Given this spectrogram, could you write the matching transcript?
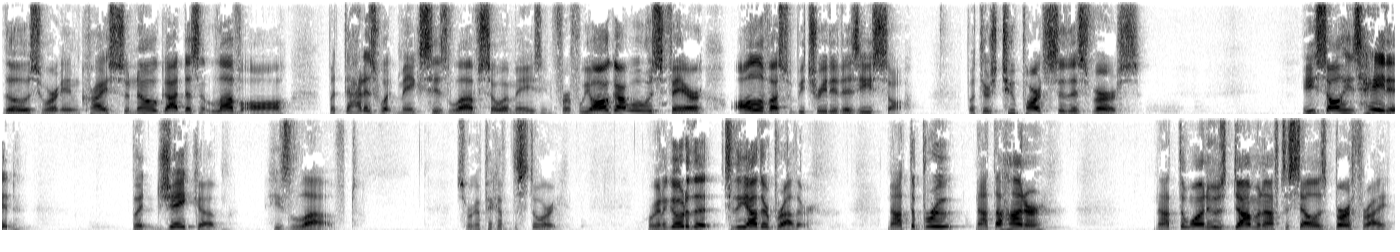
those who are in Christ. So, no, God doesn't love all, but that is what makes His love so amazing. For if we all got what was fair, all of us would be treated as Esau. But there's two parts to this verse. Esau, he's hated, but Jacob, he's loved. So we're going to pick up the story. We're going to go to the, to the other brother, not the brute, not the hunter, not the one who's dumb enough to sell his birthright.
